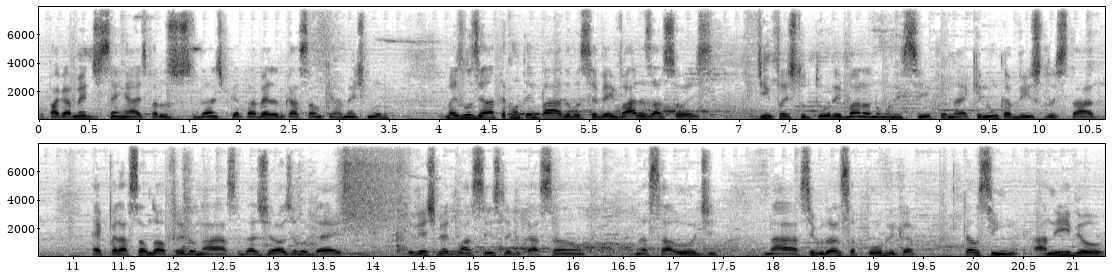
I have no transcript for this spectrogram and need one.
o pagamento de 100 reais para os estudantes, porque é através da educação que realmente muda. Mas Luziana está contemplada, você vê várias ações de infraestrutura urbana no município, né, que nunca visto do Estado, recuperação do Alfredo Nassi, da Georgia 10, investimento maciço na educação, na saúde, na segurança pública. Então, assim, a nível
